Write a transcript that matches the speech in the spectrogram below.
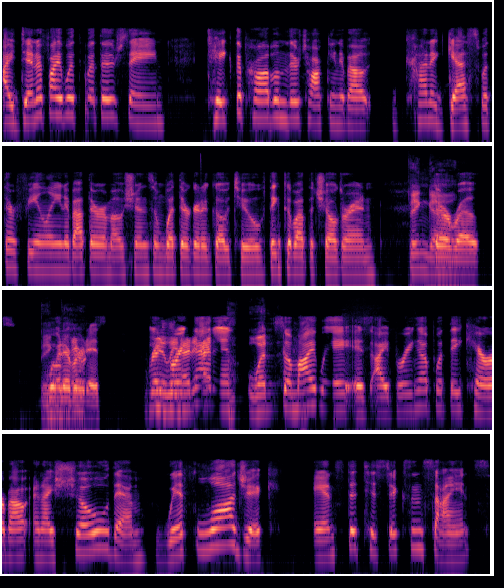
Identify with what they're saying, take the problem they're talking about, kind of guess what they're feeling about their emotions and what they're going to go to. Think about the children, Bingo. their roads, Bingo. whatever it is. You Raylene, bring that in. When So my way is I bring up what they care about and I show them with logic and statistics and science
